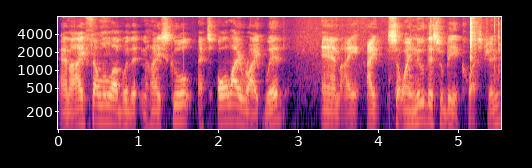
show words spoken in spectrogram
And I fell in love with it in high school. That's all I write with, and I, I so I knew this would be a question.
